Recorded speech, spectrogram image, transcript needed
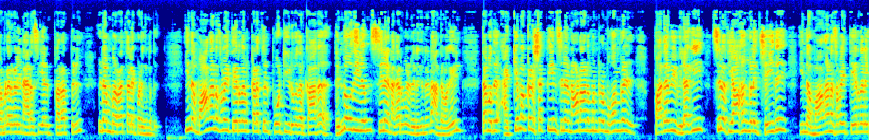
தமிழர்களின் அரசியல் பரப்பில் இடம்பெற தலைப்படுகின்றது. இந்த மாகாண சபை தேர்தல் களத்தில் போட்டியிடுவதற்காக தென்பகுதியிலும் சில நகர்வுகள் வருகின்றன. அந்த வகையில் தமது ஐக்கிய மக்கள் சக்தியின் சில நாடாளுமன்ற முகங்கள் பதவி விலகி சில தியாகங்களை செய்து இந்த மாகாண சபை தேர்தலை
